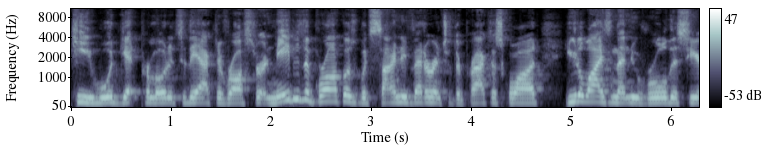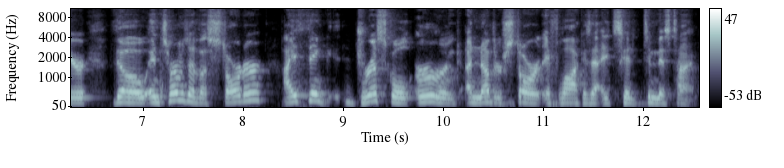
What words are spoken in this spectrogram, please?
he would get promoted to the active roster, and maybe the Broncos would sign a veteran to their practice squad, utilizing that new rule this year. Though in terms of a starter, I think Driskel earned another start if Lock is at, to miss time.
